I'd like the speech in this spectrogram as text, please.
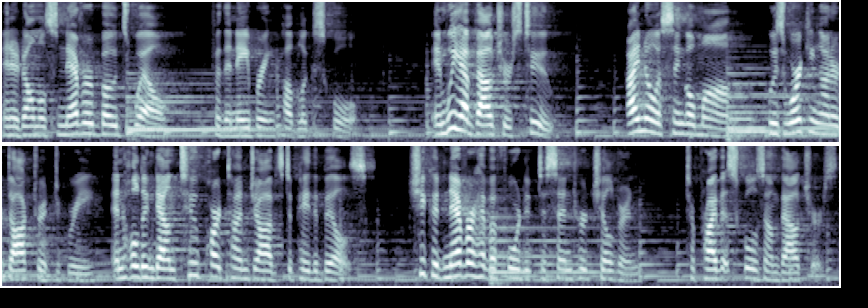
And it almost never bodes well for the neighboring public school. And we have vouchers too. I know a single mom who is working on her doctorate degree and holding down two part-time jobs to pay the bills. She could never have afforded to send her children to private schools on vouchers.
